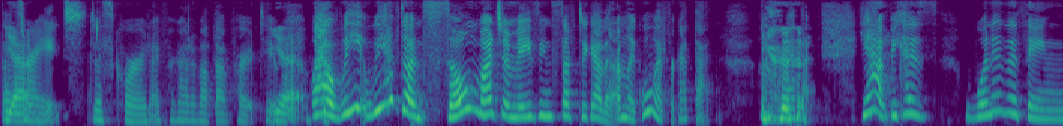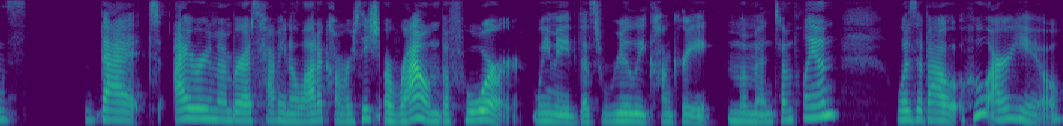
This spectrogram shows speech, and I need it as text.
that's yeah. right. Discord. I forgot about that part too. Yeah. Wow, we we have done so much amazing stuff together. I'm like, oh, I forgot that. Oh, I forgot that. Yeah, because one of the things that I remember us having a lot of conversation around before we made this really concrete momentum plan was about who are you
